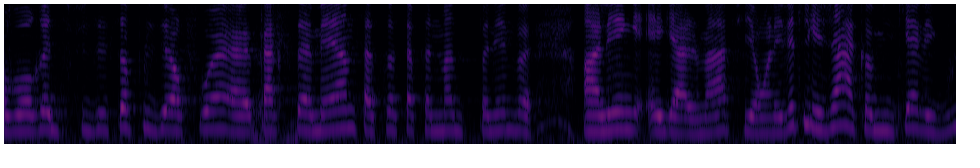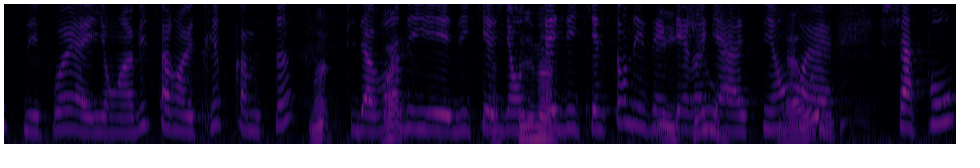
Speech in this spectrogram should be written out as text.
on va rediffuser ça plusieurs fois euh, par semaine. Ça sera certainement disponible en ligne également. Puis on invite les gens à communiquer avec vous si des fois euh, ils ont envie de faire un trip comme ça. Ouais. Puis d'avoir Ouais. des, des, que- ils ont Absolument. peut-être des questions, des Des interrogations. Ben oui. Euh, chapeau,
